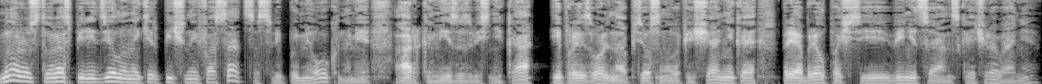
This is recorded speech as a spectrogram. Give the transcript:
множество раз переделанный кирпичный фасад со слепыми окнами, арками из известняка и произвольно обтесанного песчаника приобрел почти венецианское очарование.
